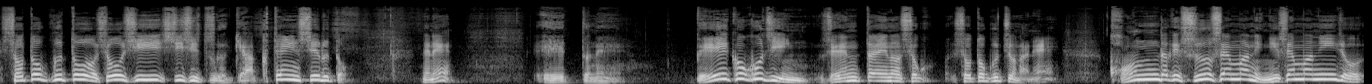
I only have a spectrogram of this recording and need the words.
所得と消費支出が逆転してると。でね、えー、っとね、米国人全体の所得っていうのはね、こんだけ数千万人、2000万人以上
